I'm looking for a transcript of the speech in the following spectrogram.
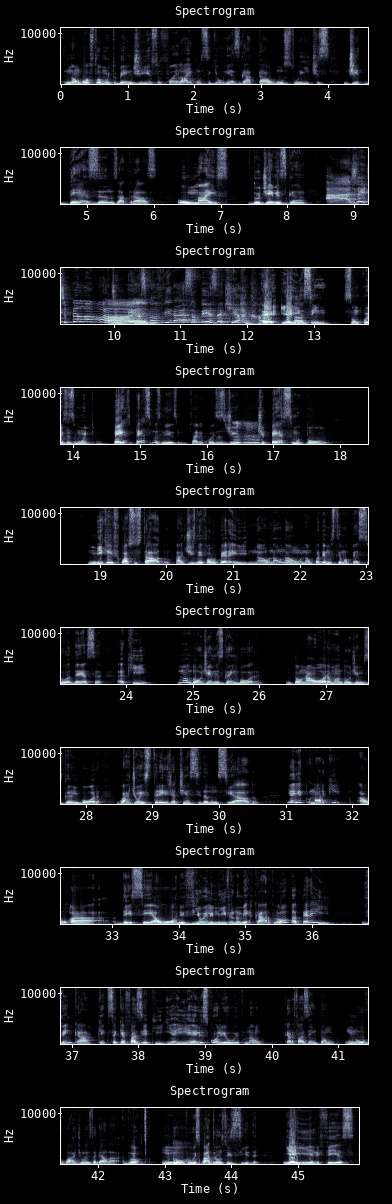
não gostou muito bem disso, foi lá e conseguiu resgatar alguns tweets de 10 anos atrás ou mais do James Gunn. Ah, gente, pelo amor ah, de Deus, é. vou virar essa mesa aqui agora. É, e aí, assim, são coisas muito péssimas mesmo, sabe? Coisas de, uhum. de péssimo tom. Mickey ficou assustado, a Disney falou: peraí, não, não, não, não podemos ter uma pessoa dessa aqui. Mandou o James Gunn embora. Então, na hora, mandou o James Gunn embora. Guardiões 3 já tinha sido anunciado. E aí, na hora que a, a DC, a Warner, viu ele livre no mercado, falou: opa, peraí, vem cá, o que, que você quer fazer aqui? E aí ele escolheu. Ele falou: não, quero fazer então um novo Guardiões da Galáxia. Um novo uhum. Esquadrão Suicida. E aí ele fez.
